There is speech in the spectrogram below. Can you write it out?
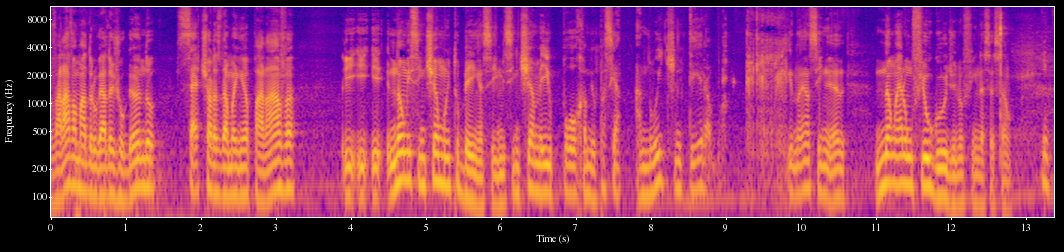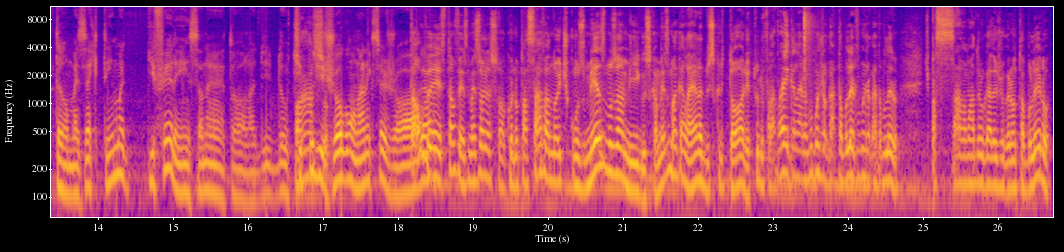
Varava a madrugada jogando, sete horas da manhã parava e, e- e não me sentia muito bem, assim. Me sentia meio, porra, meu, passei a, a noite inteira, né, assim, é, não era um feel good no fim da sessão. Então, mas é que tem uma diferença, né, Tola? De- do tipo de Passo. jogo online que você joga. Talvez, talvez, mas olha só, quando eu passava a noite com os mesmos amigos, com a mesma galera do escritório, e tudo, falava, aí galera, vamos jogar tabuleiro, vamos jogar tabuleiro. A gente passava a madrugada jogando tabuleiro,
